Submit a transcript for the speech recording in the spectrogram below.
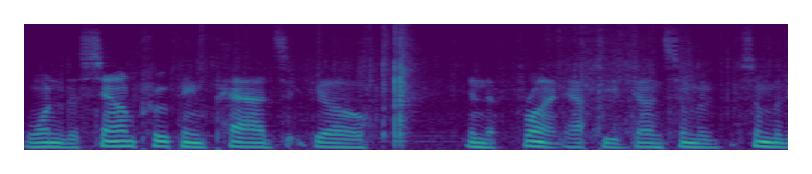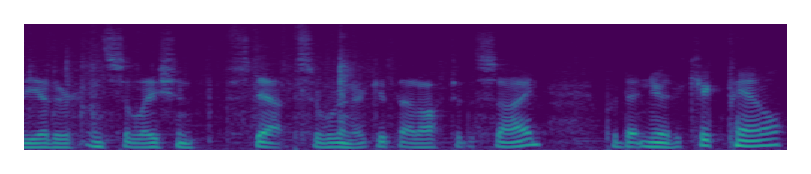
one of the soundproofing pads that go in the front after you've done some of some of the other installation steps. So we're going to get that off to the side, put that near the kick panel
